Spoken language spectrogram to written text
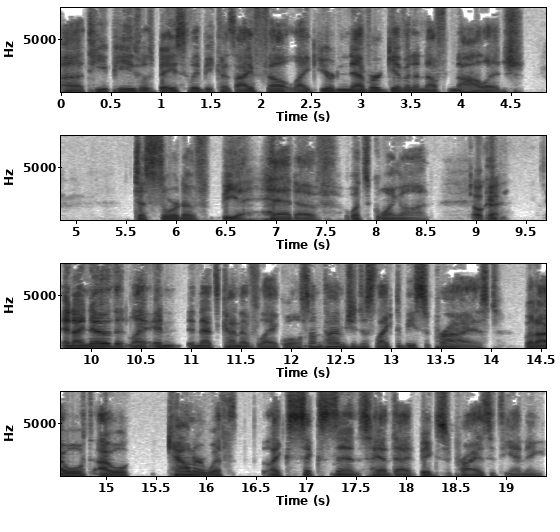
uh, TPs was basically because I felt like you're never given enough knowledge to sort of be ahead of what's going on Okay. and I know that like and and that's kind of like well sometimes you just like to be surprised but I will I will counter with like Sixth Sense had that big surprise at the ending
